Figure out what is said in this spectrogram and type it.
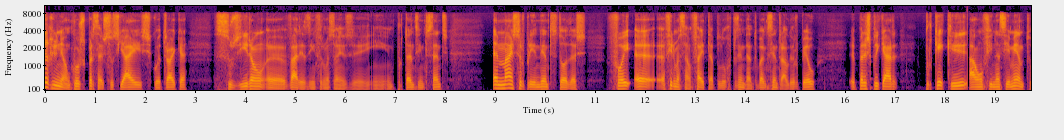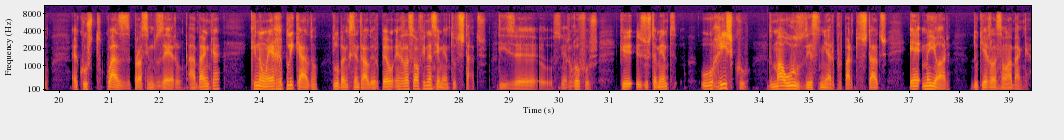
Da reunião com os parceiros sociais, com a Troika, surgiram uh, várias informações uh, importantes interessantes. A mais surpreendente de todas foi a afirmação feita pelo representante do Banco Central Europeu uh, para explicar porque é que há um financiamento a custo quase próximo do zero à banca que não é replicado pelo Banco Central Europeu em relação ao financiamento dos Estados. Diz o Sr. Rufus que justamente o risco de mau uso desse dinheiro por parte dos Estados é maior do que em relação à banca.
